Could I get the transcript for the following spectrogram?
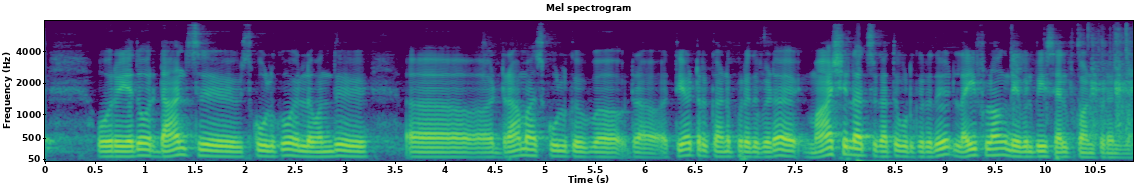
ஒரு ஏதோ ஒரு டான்ஸு ஸ்கூலுக்கோ இல்லை வந்து ட்ராமா ஸ்கூலுக்கு தியேட்டருக்கு அனுப்புறதை விட மார்ஷியல் ஆர்ட்ஸ் கற்றுக் கொடுக்குறது lifelong they will be self confident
